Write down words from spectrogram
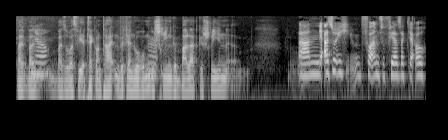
Weil, weil Ja. bei sowas wie Attack on Titan wird ja nur rumgeschrien, geballert, geschrien. Ah, nee, Also ich, vor allem Sophia sagt ja auch,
